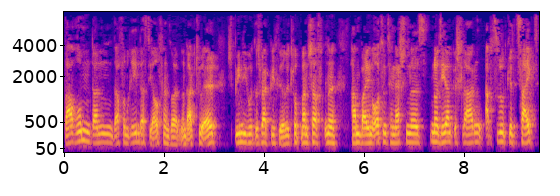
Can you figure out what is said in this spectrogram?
warum dann davon reden, dass die aufhören sollten. Und aktuell spielen die gutes Rugby für ihre Clubmannschaften, haben bei den Orts Internationals Neuseeland geschlagen, absolut gezeigt,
